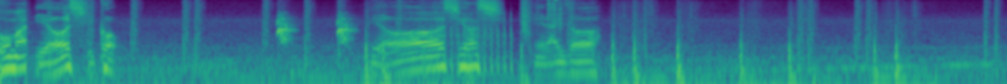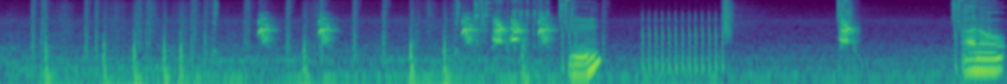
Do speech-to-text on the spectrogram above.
お前よし行こう。よしよし。偉いぞ。ん？あの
